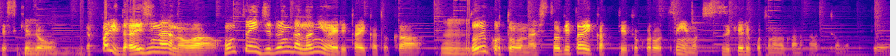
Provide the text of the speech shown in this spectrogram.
ですけど、うん。やっぱり大事なのは本当に自分が何をやりたいかとかうん。どういうことを成し遂げたいかっていうところを常に持ち続けることなのかなって思って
